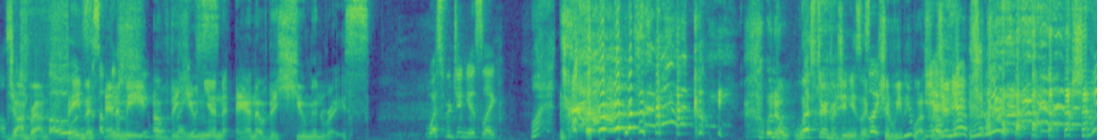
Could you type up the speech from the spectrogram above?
All John Brown, famous of enemy human of the race? Union and of the human race. West Virginia's like, what? Well, no, Western Virginia's like, like- should we be West Yeah. Virginia? Should we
